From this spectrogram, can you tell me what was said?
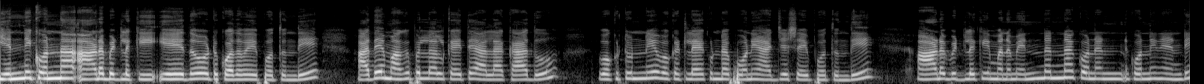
ఎన్ని కొన్నా ఆడబిడ్డలకి ఏదో ఒకటి కొదవైపోతుంది. అదే మగపిల్లలకైతే అలా కాదు. ఒకటి ఒకటి లేకుండా పోనీ అడ్జస్ట్ అయిపోతుంది. ఆడబిడ్డలకి మనం ఎన్నన్నా కొన కొనినండి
